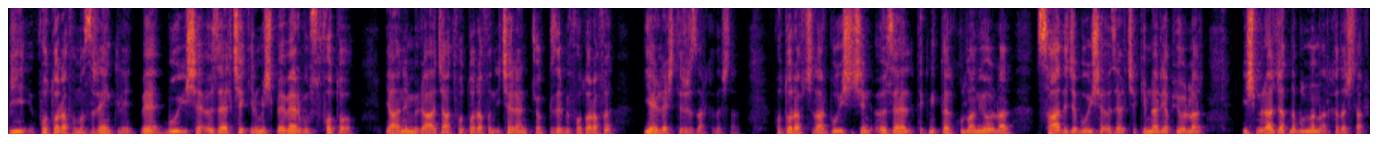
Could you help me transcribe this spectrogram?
bir fotoğrafımız renkli ve bu işe özel çekilmiş Bewerbung foto yani müracaat fotoğrafını içeren çok güzel bir fotoğrafı yerleştiririz arkadaşlar. Fotoğrafçılar bu iş için özel teknikler kullanıyorlar. Sadece bu işe özel çekimler yapıyorlar. İş müracaatında bulunan arkadaşlar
